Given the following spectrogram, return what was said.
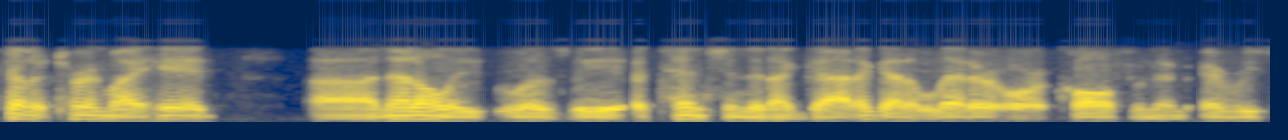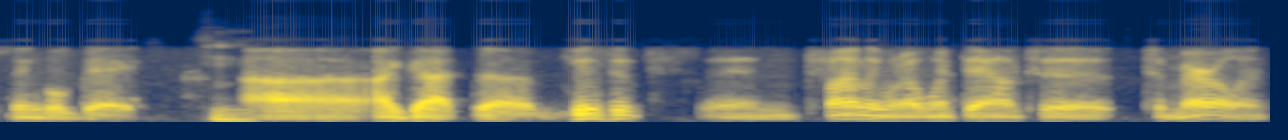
kind of turned my head. Uh, not only was the attention that I got, I got a letter or a call from them every single day. Hmm. Uh, I got uh, visits, and finally, when I went down to to Maryland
